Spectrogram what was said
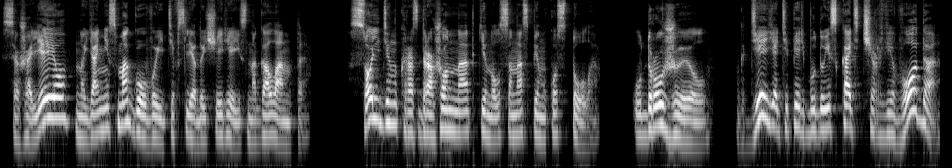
Сожалею, но я не смогу выйти в следующий рейс на Галанте». Сольдинг раздраженно откинулся на спинку стула. «Удружил. Где я теперь буду искать червевода?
